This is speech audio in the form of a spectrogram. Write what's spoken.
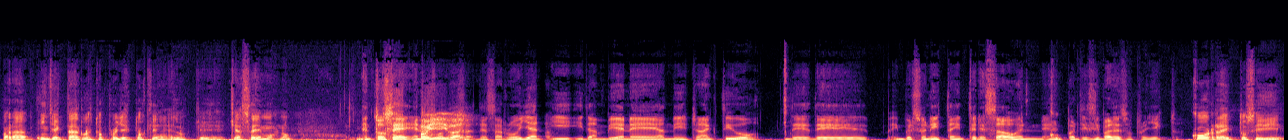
para inyectarlo a estos proyectos que, en los que, que hacemos, ¿no? Entonces, en Oye, el fondo desarrollan y, y también eh, administran activos de, de inversionistas interesados en, en participar de esos proyectos. Correcto, si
